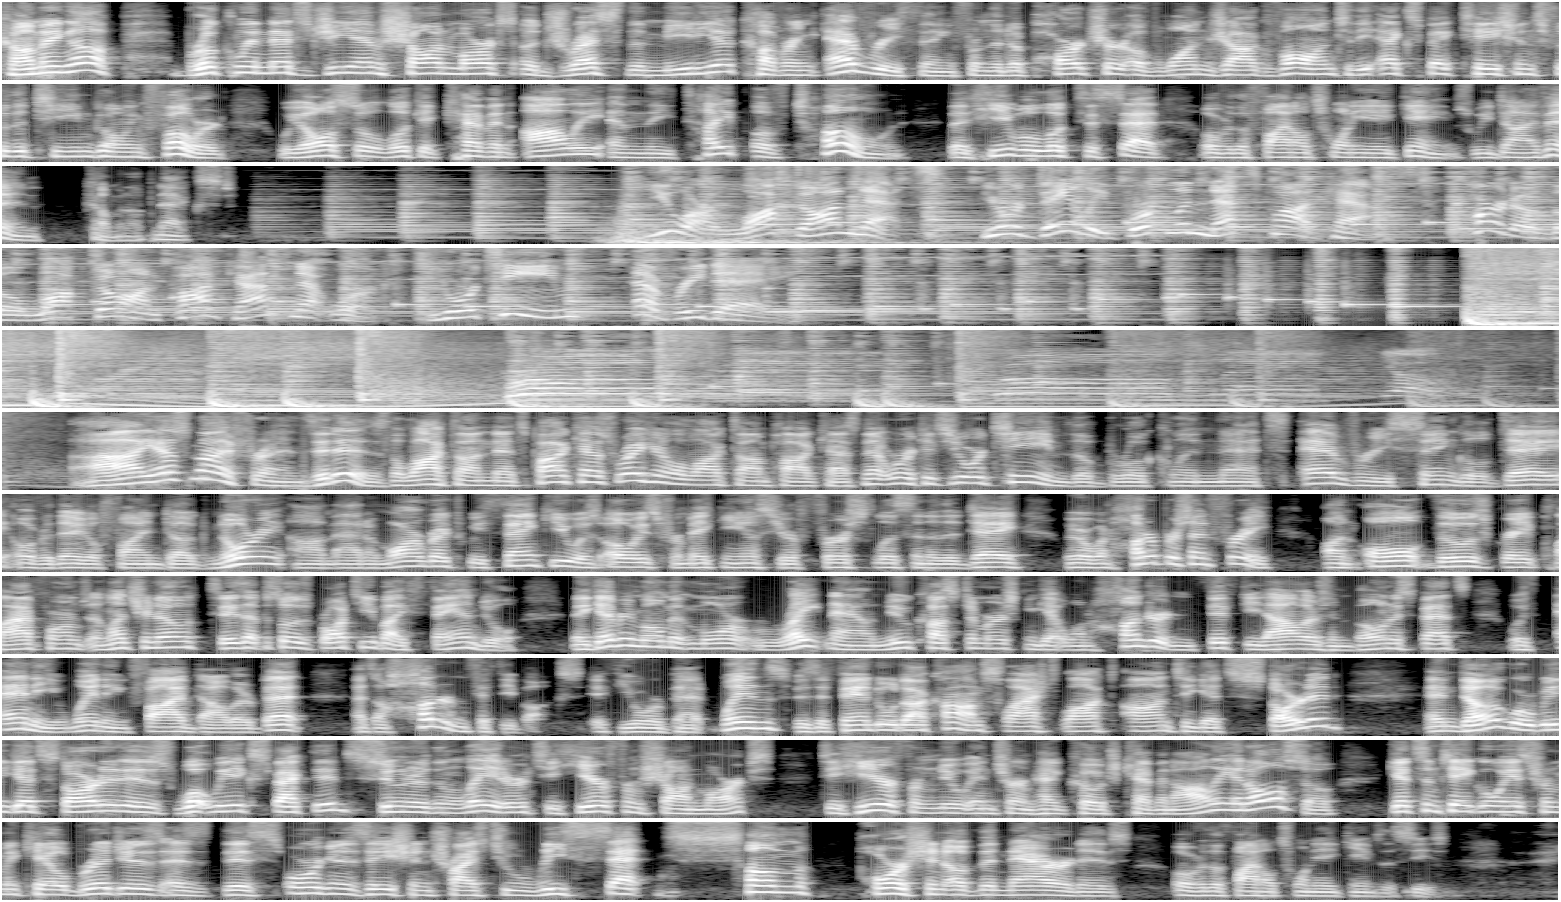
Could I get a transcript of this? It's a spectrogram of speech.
Coming up, Brooklyn Nets GM Sean Marks addressed the media, covering everything from the departure of one Jacque Vaughn to the expectations for the team going forward. We also look at Kevin Ollie and the type of tone that he will look to set over the final 28 games. We dive in coming up next. You are Locked On Nets, your daily Brooklyn Nets podcast, part of the Locked On Podcast Network, your team every day. Ah, yes, my friends. It is the Locked On Nets podcast right here on the Locked On Podcast Network. It's your team, the Brooklyn Nets, every single day. Over there, you'll find Doug Norrie. I'm Adam Armbrecht. We thank you, as always, for making us your first listen of the day. We are 100% free on all those great platforms. And let you know, today's episode is brought to you by FanDuel. Make every moment more right now. New customers can get $150 in bonus bets with any winning $5 bet. That's 150 bucks. If your bet wins, visit fanduel.com slash locked on to get started. And Doug, where we get started is what we expected sooner than later to hear from Sean Marks, to hear from new interim head coach Kevin Ollie, and also get some takeaways from Mikal Bridges as this organization tries to reset some portion of the narratives over the final 28 games of the season.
